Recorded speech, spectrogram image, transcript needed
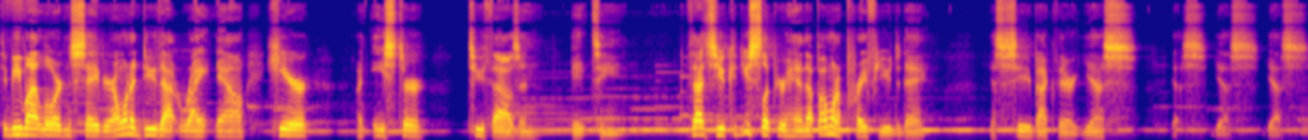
to be my Lord and Savior. I want to do that right now here on Easter 2018. If that's you, could you slip your hand up? I want to pray for you today. Yes, I see you back there. Yes, yes, yes, yes.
